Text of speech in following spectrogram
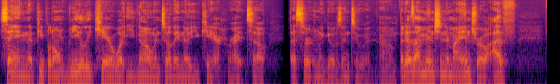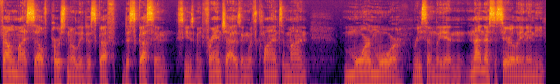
saying that people don't really care what you know until they know you care, right? So that certainly goes into it. Um, but as I mentioned in my intro, I've found myself personally discuss, discussing, excuse me, franchising with clients of mine more and more recently, and not necessarily in any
